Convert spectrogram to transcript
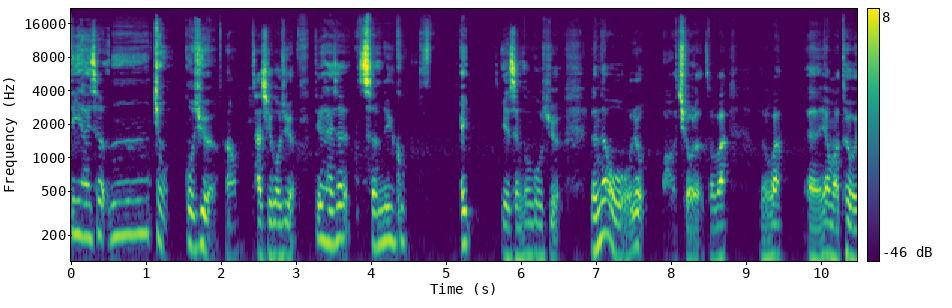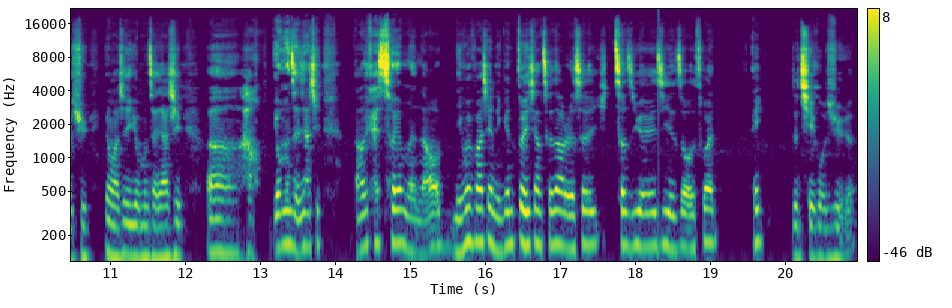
第一台车，嗯，就过去了，好，他切过去了。第二台车成功过，哎，也成功过去了。轮到我，我就哦，糗了，怎么办？怎么办？呃，要么退回去，要么是油门踩下去。嗯、好，油门踩下去，然后就开始车油门，然后你会发现你跟对向车道的车车子越来越近的时候，突然哎就切过去了。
